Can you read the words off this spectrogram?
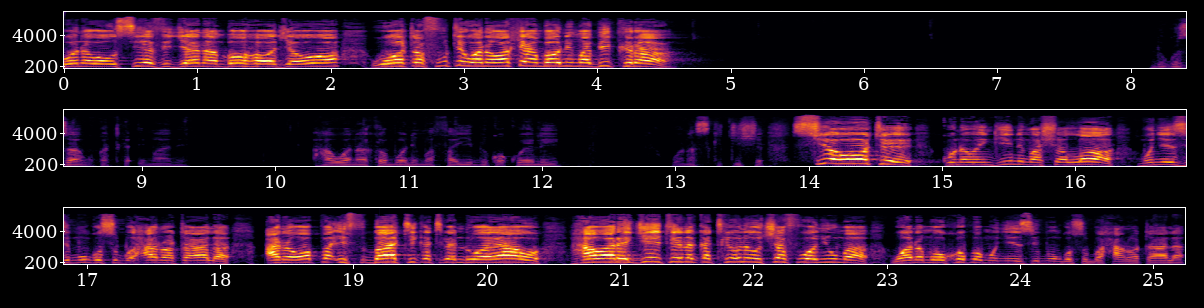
kuona wahusia vijana ambao hawajaoa watafute wanawake ambao ni mabikra ndugu zangu katika imani hawa wanawake ambao ni mathayibi kwa kweli wanasikitisha. Sio wote kuna wengine mashallah mwenyezi mungu subhanahu wataala anawapa ithbati katika ndoa yao hawarejei tena katika ule uchafu wa nyuma wanamwokopa mwenyezi mungu subhanahu wataala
